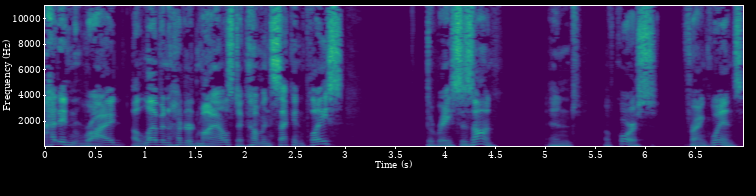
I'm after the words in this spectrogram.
I didn't ride 1,100 miles to come in second place. The race is on. And, of course, Frank wins.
